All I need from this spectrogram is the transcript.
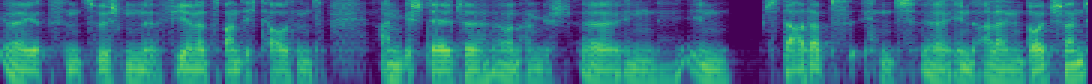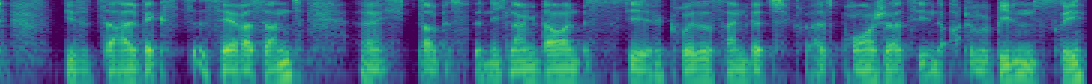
Äh, jetzt inzwischen 420.000 Angestellte und Angest äh, in, in Startups in, äh, in allein in Deutschland. Diese Zahl wächst sehr rasant. Äh, ich glaube, es wird nicht lange dauern, bis es die größer sein wird als Branche als die Automobilindustrie.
